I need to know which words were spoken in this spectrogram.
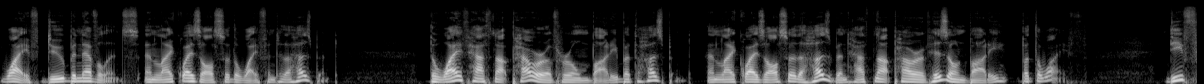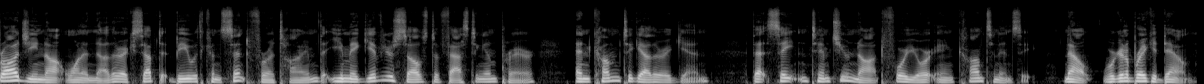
wife due benevolence, and likewise also the wife unto the husband. The wife hath not power of her own body, but the husband, and likewise also the husband hath not power of his own body, but the wife. Defraud ye not one another, except it be with consent for a time, that ye may give yourselves to fasting and prayer, and come together again, that Satan tempt you not for your incontinency. Now, we're going to break it down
